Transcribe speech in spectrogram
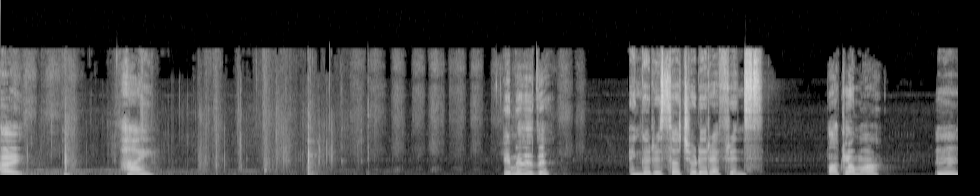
hi hi என்னது இது? எங்க ரிசர்ச்சோட ரெஃபரன்ஸ் பார்க்கலாமா? ம்.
